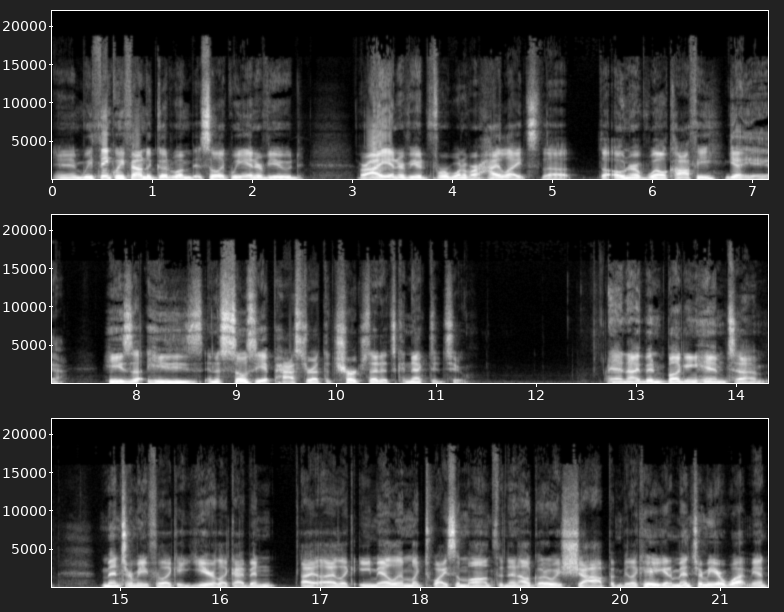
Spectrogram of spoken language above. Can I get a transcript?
and we think we found a good one. So, like, we interviewed, or I interviewed for one of our highlights, the the owner of Well Coffee. Yeah, yeah, yeah. He's a, he's an associate pastor at the church that it's connected to, and I've been bugging him to mentor me for like a year. Like I've been. I, I like email him like twice a month, and then I'll go to his shop and be like, "Hey, you gonna mentor me or what, man?"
